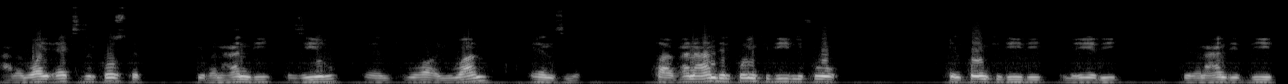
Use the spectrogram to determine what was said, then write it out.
على ال y axis ال positive يبقى أنا عندي 0 and y1 and 0 طيب أنا عندي ال point D اللي فوق. ال point D دي اللي هي دي. يبقى أنا عندي D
